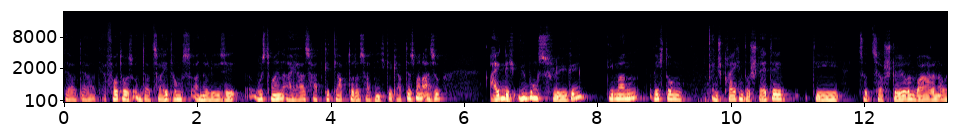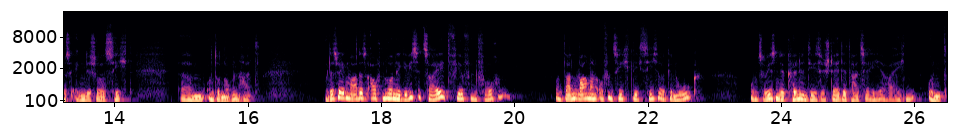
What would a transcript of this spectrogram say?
der, der, der, Fotos und der Zeitungsanalyse wusste man, ah ja, es hat geklappt oder es hat nicht geklappt. Das waren also eigentlich Übungsflüge, die man Richtung entsprechender Städte, die zu zerstören waren aus englischer Sicht, ähm, unternommen hat. Und deswegen war das auch nur eine gewisse Zeit, vier, fünf Wochen. Und dann war man offensichtlich sicher genug, um zu wissen, wir können diese Städte tatsächlich erreichen. Und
